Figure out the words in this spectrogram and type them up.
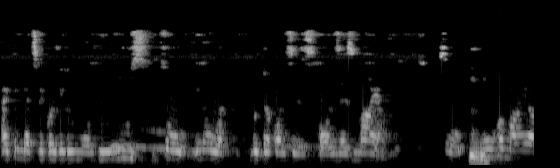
I think that's because they don't want to lose. So, you know what Buddha calls as, calls as Maya. So, Hmm. Moha Maya.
